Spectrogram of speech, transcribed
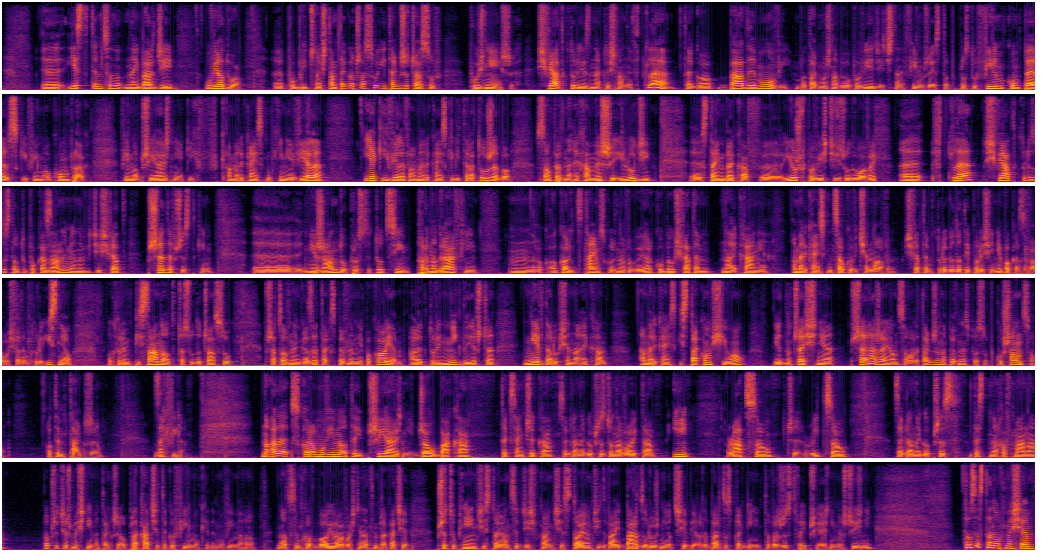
y, jest tym, co najbardziej uwiodło y, publiczność tamtego czasu i także czasów późniejszych. Świat, który jest nakreślony w tle tego bady movie, bo tak można by opowiedzieć ten film, że jest to po prostu film kumpelski, film o kumplach, film o przyjaźni, jakich w amerykańskim kinie wiele i jakich wiele w amerykańskiej literaturze, bo są pewne echa myszy i ludzi e, Steinbecka w, e, już w powieści źródłowej. E, w tle świat, który został tu pokazany, mianowicie świat przede wszystkim nierządu, prostytucji, pornografii, okolic Times Square Nowego Jorku był światem na ekranie amerykańskim całkowicie nowym, światem, którego do tej pory się nie pokazywało, światem, który istniał, o którym pisano od czasu do czasu w szacownych gazetach z pewnym niepokojem, ale który nigdy jeszcze nie wdarł się na ekran amerykański z taką siłą, jednocześnie przerażającą, ale także na pewien sposób kuszącą. O tym także za chwilę. No ale skoro mówimy o tej przyjaźni Joe Bucka Teksańczyka, zagranego przez Johna Voigta, i Ratso, czy Rizzo, zagranego przez Destina Hoffmana, bo przecież myślimy także o plakacie tego filmu, kiedy mówimy o nocnym kowboju, a właśnie na tym plakacie przycupnięci, stojący gdzieś w kącie, stoją ci dwaj bardzo różni od siebie, ale bardzo spragnieni towarzystwa i przyjaźni mężczyźni, to zastanówmy się,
